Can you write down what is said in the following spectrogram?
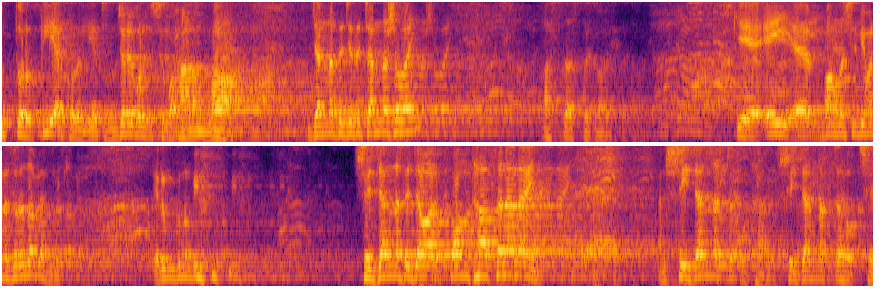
উত্তর ক্লিয়ার করে দিয়েছেন। জোরে বলি, সুবহানাল্লাহ। জান্নাতে যেতে চান না সবাই? আস্তে আস্তে কয়। কে, এই বাংলাদেশের বিমানে চলে যাবেন এরকম কোন সেই জান্নাতে যাওয়ার পন্থা আছে না নাই? আচ্ছা। সেই জান্নাতটা কোথায়? সেই জান্নাতটা হচ্ছে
